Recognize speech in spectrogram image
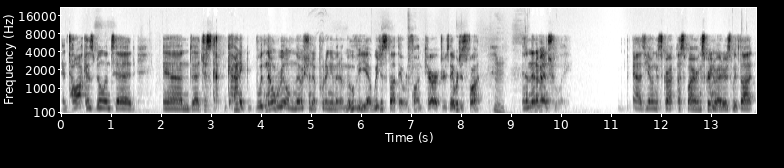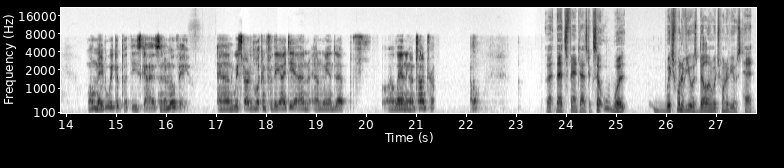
and talk as Bill and Ted. And uh, just kind of with no real notion of putting them in a movie yet, we just thought they were fun characters. They were just fun. Mm-hmm. And then eventually, as young ascri- aspiring screenwriters, we thought, well, maybe we could put these guys in a movie. And we started looking for the idea, and, and we ended up uh, landing on time travel. That, that's fantastic. So, what, which one of you was Bill and which one of you was Ted?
